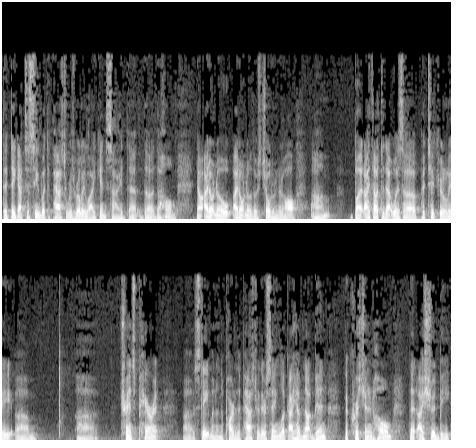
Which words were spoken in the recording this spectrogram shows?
That they got to see what the pastor was really like inside the, the, the home. Now I don't know, I don't know those children at all, um, but I thought that that was a particularly um, uh, transparent uh, statement on the part of the pastor. They're saying, look, I have not been the Christian at home that I should be.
